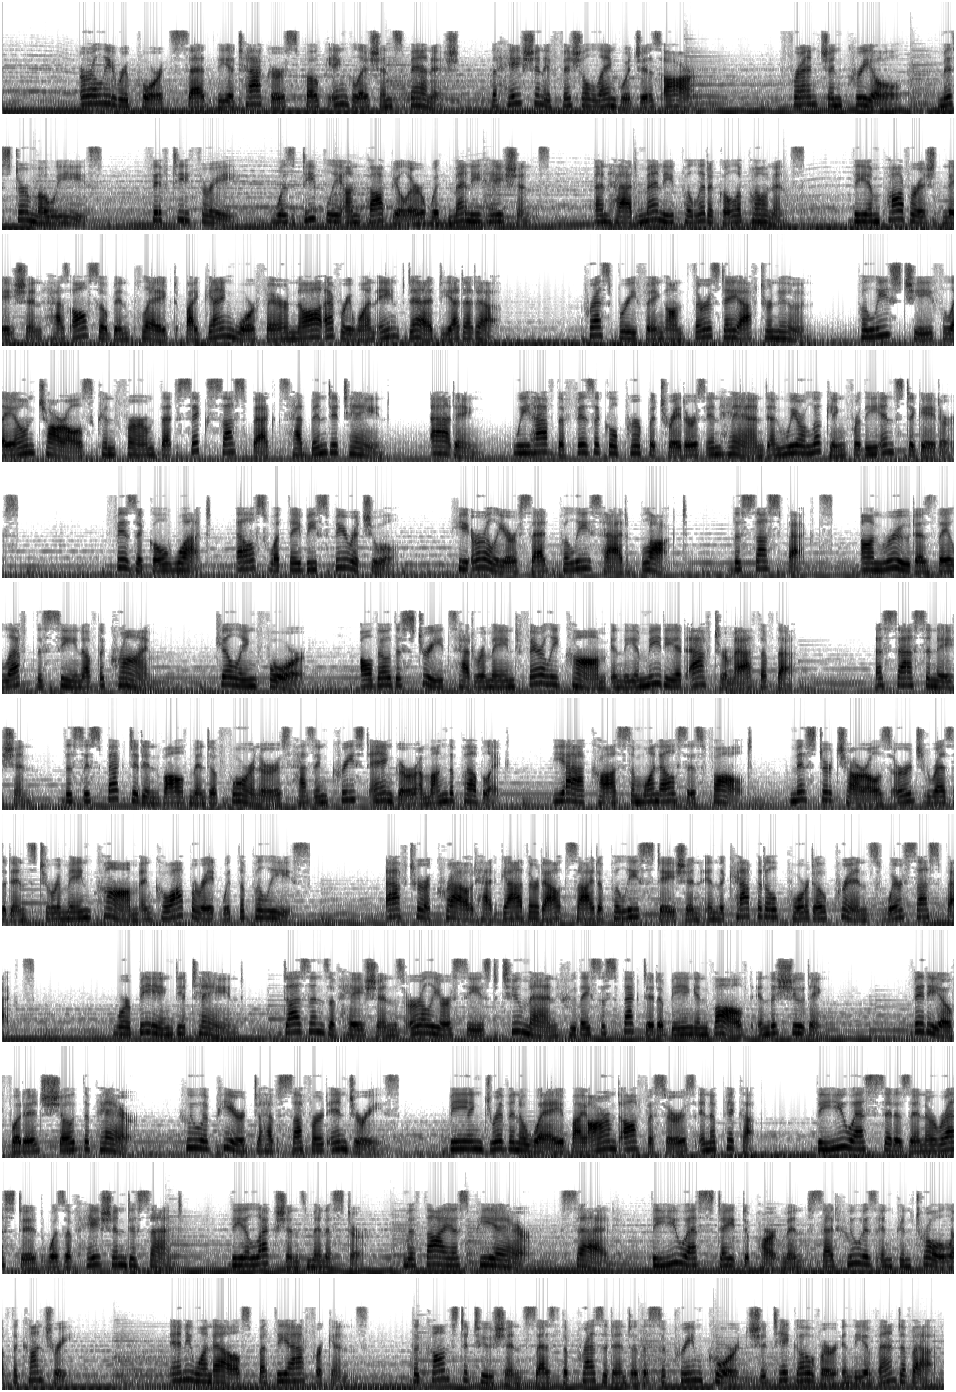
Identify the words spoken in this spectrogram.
Early reports said the attackers spoke English and Spanish. The Haitian official languages are French and Creole. Mr. Moise, 53, was deeply unpopular with many Haitians and had many political opponents. The impoverished nation has also been plagued by gang warfare. Nah, everyone ain't dead yet at a press briefing on Thursday afternoon. Police Chief Leon Charles confirmed that six suspects had been detained, adding, We have the physical perpetrators in hand and we are looking for the instigators. Physical what? Else what they be spiritual? He earlier said police had blocked the suspects en route as they left the scene of the crime, killing four. Although the streets had remained fairly calm in the immediate aftermath of the assassination, the suspected involvement of foreigners has increased anger among the public. Yeah, cause someone else's fault. Mr. Charles urged residents to remain calm and cooperate with the police. After a crowd had gathered outside a police station in the capital Port-au-Prince where suspects were being detained. Dozens of Haitians earlier seized two men who they suspected of being involved in the shooting. Video footage showed the pair, who appeared to have suffered injuries, being driven away by armed officers in a pickup. The U.S. citizen arrested was of Haitian descent. The elections minister, Matthias Pierre, said. The U.S. State Department said who is in control of the country. Anyone else but the Africans. The Constitution says the President of the Supreme Court should take over in the event of a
